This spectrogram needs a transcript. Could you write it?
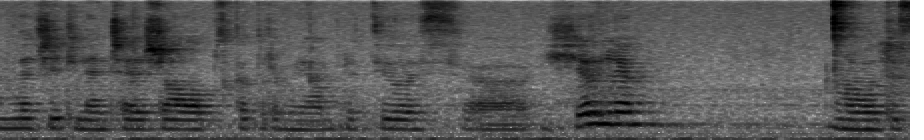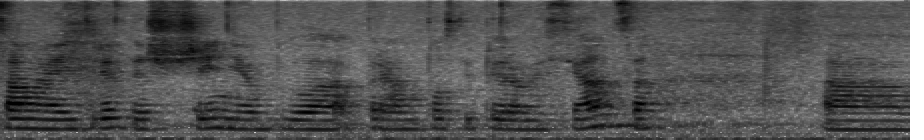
значительная часть жалоб, с которыми я обратилась, э, исчезли. Вот, и самое интересное ощущение было прямо после первого сеанса. А,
